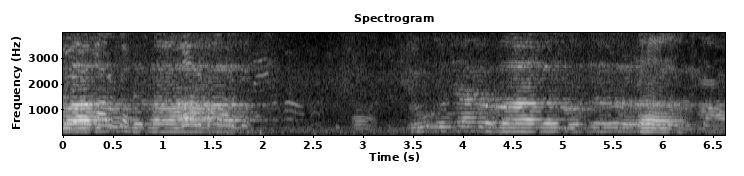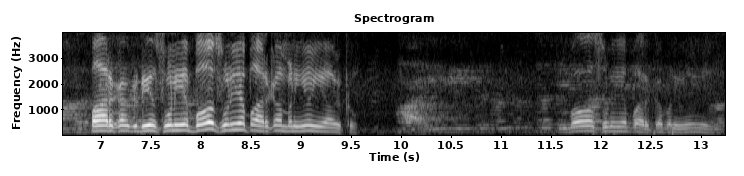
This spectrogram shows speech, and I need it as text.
ਪਾਰਕ ਪਾਰਕ। ਪਾਰਕ। ਹਾਂ। ਪਾਰਕਾਂ ਗੱਡੀਆਂ ਸੋਹਣੀਆਂ ਬਹੁਤ ਸੋਹਣੀਆਂ ਪਾਰਕਾਂ ਬਣੀਆਂ ਹੋਈਆਂ ਵੇਖੋ। ਬਹੁਤ ਸੋਹਣੀਆਂ ਪਾਰਕਾਂ ਬਣੀਆਂ ਹੋਈਆਂ।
